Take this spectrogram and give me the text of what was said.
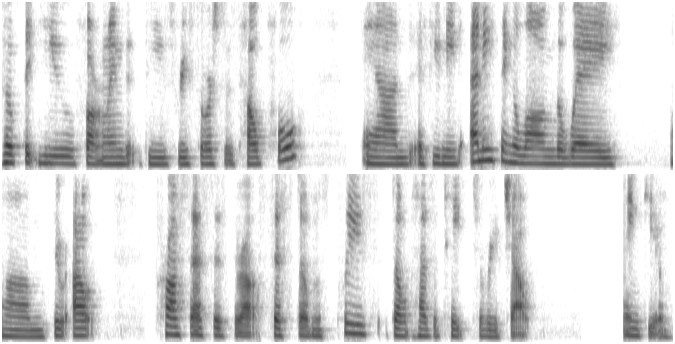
Hope that you find these resources helpful. And if you need anything along the way um, throughout processes, throughout systems, please don't hesitate to reach out. Thank you.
